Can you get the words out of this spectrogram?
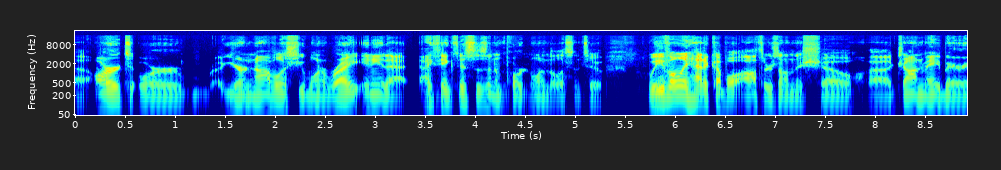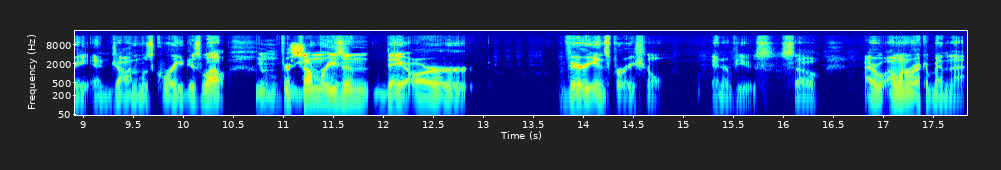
uh, art or you're a novelist, you want to write any of that. I think this is an important one to listen to. We've only had a couple authors on this show, uh, John Mayberry, and John was great as well. Mm. For some reason, they are very inspirational interviews. So I, I want to recommend that.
